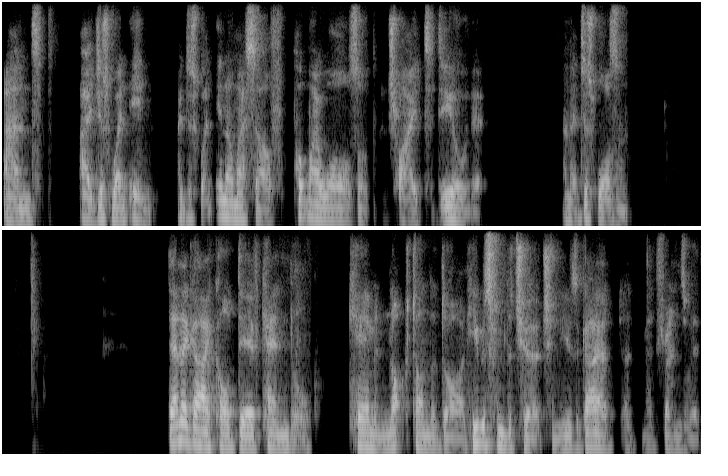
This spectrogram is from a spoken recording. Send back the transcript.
And I just went in. I just went in on myself, put my walls up, and tried to deal with it. And it just wasn't. Then a guy called Dave Kendall came and knocked on the door. And he was from the church, and he was a guy I'd, I'd made friends with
